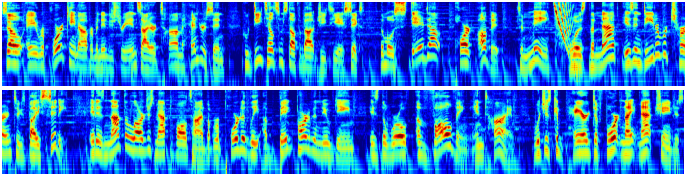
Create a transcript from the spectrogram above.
so, a report came out from an industry insider, Tom Henderson, who detailed some stuff about GTA 6. The most standout part of it, to me, was the map is indeed a return to Vice City. It is not the largest map of all time, but reportedly a big part of the new game is the world evolving in time, which is compared to Fortnite map changes,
